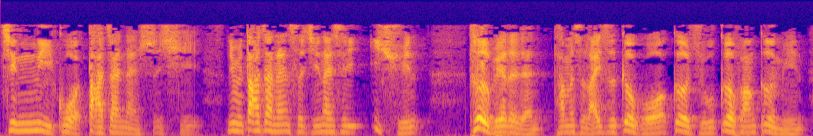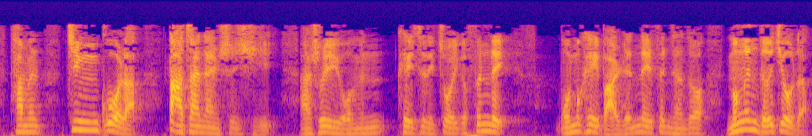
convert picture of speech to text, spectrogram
经历过大灾难时期，因为大灾难时期那是一群特别的人，他们是来自各国各族各方各民，他们经过了大灾难时期啊，所以我们可以这里做一个分类。我们可以把人类分成说蒙恩得救的，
